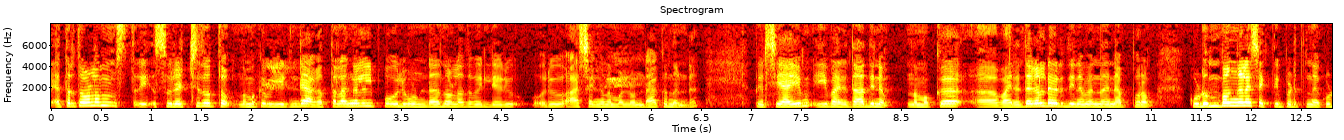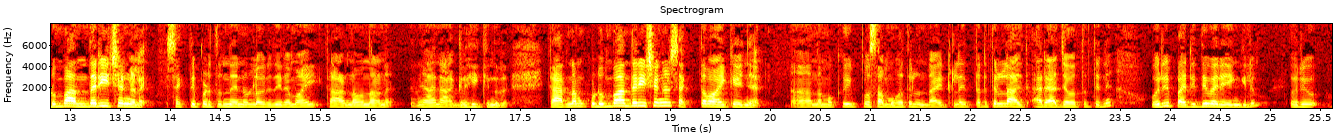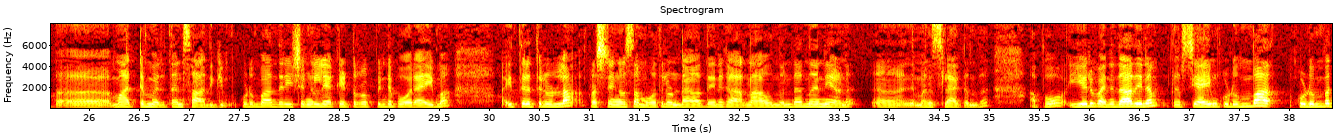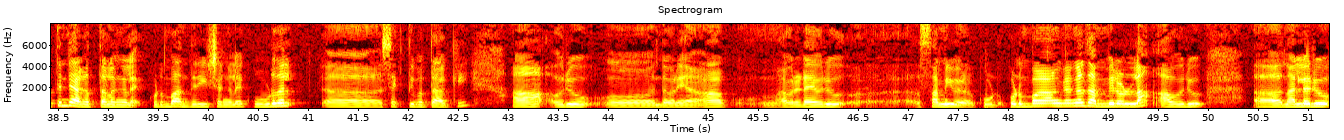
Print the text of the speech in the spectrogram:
എത്രത്തോളം സ്ത്രീ സുരക്ഷിതത്വം നമുക്ക് വീടിന്റെ അകത്തളങ്ങളിൽ പോലും ഉണ്ട് എന്നുള്ളത് വലിയൊരു ഒരു ആശങ്ക നമ്മളിൽ ഉണ്ടാക്കുന്നുണ്ട്. തീർച്ചയായും ഈ വനിതാ ദിനം നമുക്ക് വനിതകളുടെ ഒരു ദിനമെന്നതിനപ്പുറം കുടുംബങ്ങളെ ശക്തിപ്പെടുത്തുന്ന കുടുംബ അന്തരീക്ഷങ്ങളെ ശക്തിപ്പെടുത്തുന്നതിനുള്ള ഒരു ദിനമായി കാണണമെന്നാണ് ഞാൻ ആഗ്രഹിക്കുന്നത്. കാരണം കുടുംബ അന്തരീക്ഷങ്ങൾ ശക്തമായി കഴിഞ്ഞാൽ നമുക്ക് ഇപ്പോൾ സമൂഹത്തിൽ ഉണ്ടായിട്ടുള്ള ഇത്തരത്തിലുള്ള അരാജകത്വത്തിന് ഒരു പരിധിവരെയെങ്കിലും ഒരു മാറ്റം വരുത്താൻ സാധിക്കും. കുടുംബാന്തരീക്ഷങ്ങളിലെ കെട്ടുറപ്പിന്റെ പോരായ്മ ഇത്തരത്തിലുള്ള പ്രശ്നങ്ങൾ സമൂഹത്തിൽ ഉണ്ടാകുന്നതിന് കാരണമാകുന്നുണ്ടെന്ന് തന്നെയാണ് മനസ്സിലാക്കുന്നത്. അപ്പോൾ ഈ ഒരു വനിതാ ദിനം തീർച്ചയായും കുടുംബ കുടുംബത്തിന്റെ അകത്തളങ്ങളെ കുടുംബ അന്തരീക്ഷങ്ങളെ കൂടുതൽ ശക്തിമത്താക്കി ആ ഒരു എന്താ പറയുക ആ അവരുടെ ഒരു സമീപ കുടുംബാംഗങ്ങൾ തമ്മിലുള്ള ആ ഒരു നല്ലൊരു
